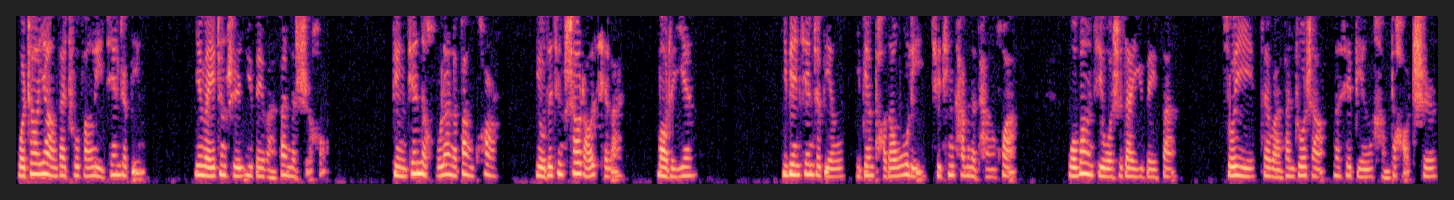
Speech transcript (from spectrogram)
我照样在厨房里煎着饼，因为正是预备晚饭的时候。饼煎的糊烂了半块，有的竟烧着起来，冒着烟。一边煎着饼，一边跑到屋里去听他们的谈话。我忘记我是在预备饭，所以在晚饭桌上那些饼很不好吃。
